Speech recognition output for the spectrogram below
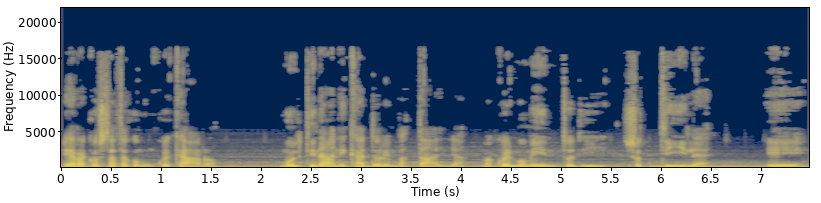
era costata comunque caro. Molti nani caddero in battaglia, ma quel momento di sottile e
